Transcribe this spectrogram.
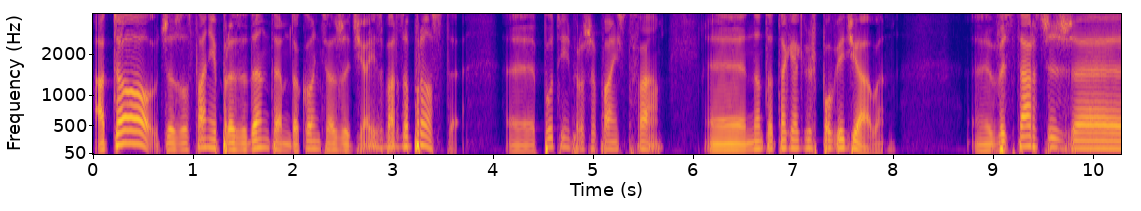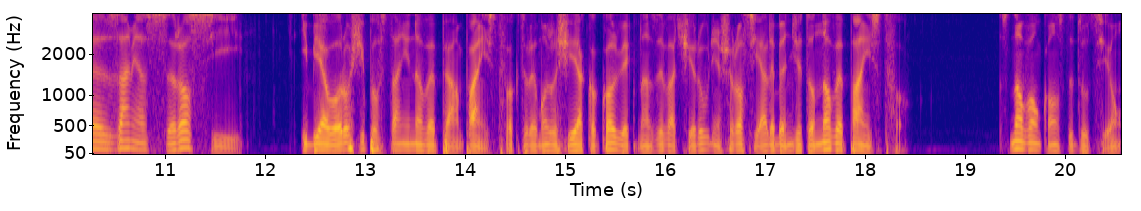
A to, że zostanie prezydentem do końca życia jest bardzo proste. E, Putin, proszę Państwa, e, no to tak jak już powiedziałem, e, wystarczy, że zamiast Rosji i Białorusi powstanie nowe państwo, które może się jakokolwiek nazywać się również Rosja, ale będzie to nowe państwo z nową konstytucją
